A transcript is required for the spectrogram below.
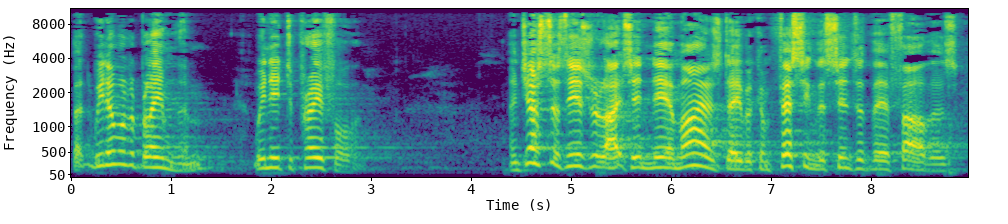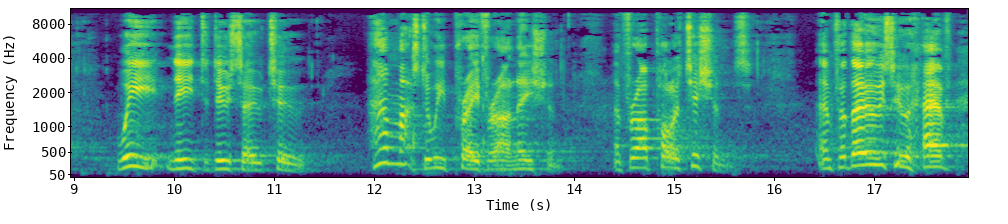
But we don't want to blame them. We need to pray for them. And just as the Israelites in Nehemiah's day were confessing the sins of their fathers, we need to do so too. How much do we pray for our nation and for our politicians and for those who have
